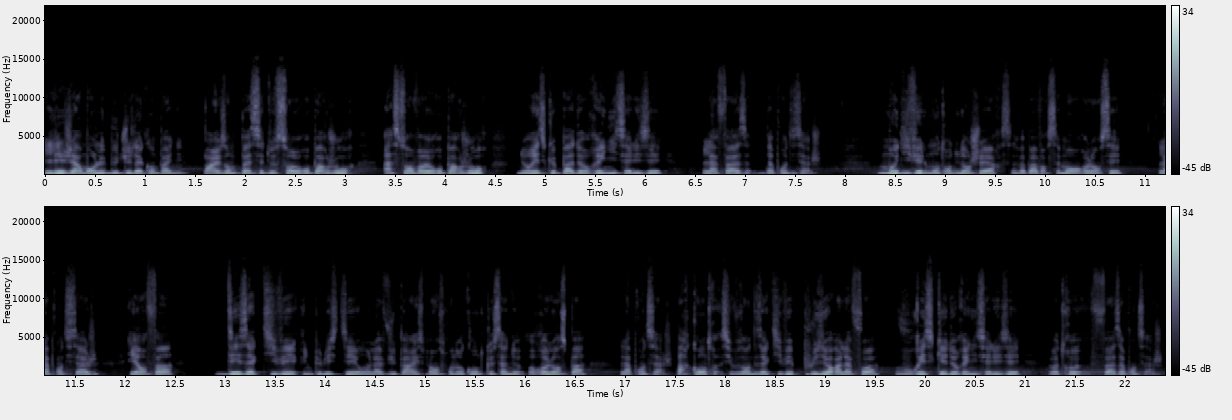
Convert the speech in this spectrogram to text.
légèrement le budget de la campagne. Par exemple, passer de 100 euros par jour à 120 euros par jour ne risque pas de réinitialiser la phase d'apprentissage. Modifier le montant d'une enchère, ça ne va pas forcément relancer l'apprentissage. Et enfin, désactiver une publicité, on l'a vu par expérience pour nos comptes que ça ne relance pas l'apprentissage. Par contre, si vous en désactivez plusieurs à la fois, vous risquez de réinitialiser votre phase d'apprentissage.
